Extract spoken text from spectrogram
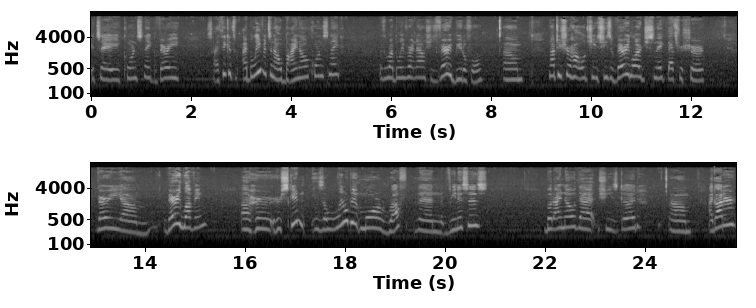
it's a corn snake, very, I think it's, I believe it's an albino corn snake. That's what I believe right now. She's very beautiful. Um, not too sure how old she is. She's a very large snake, that's for sure. Very, um, very loving. Uh, her her skin is a little bit more rough than Venus's, but I know that she's good. Um, I got her.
